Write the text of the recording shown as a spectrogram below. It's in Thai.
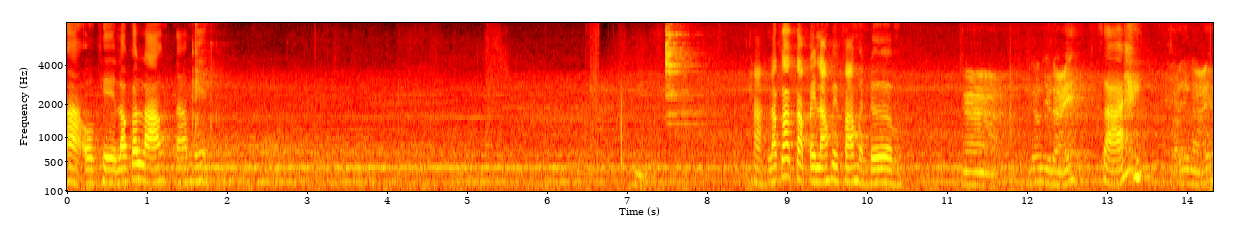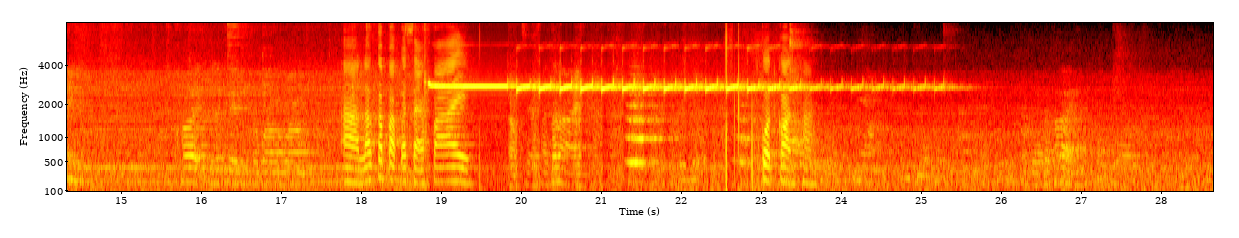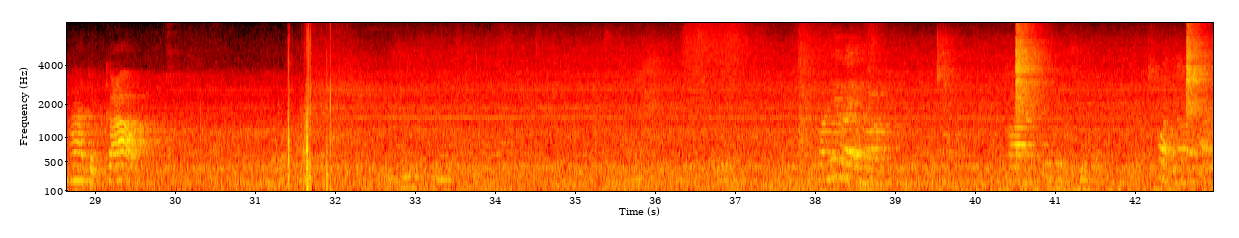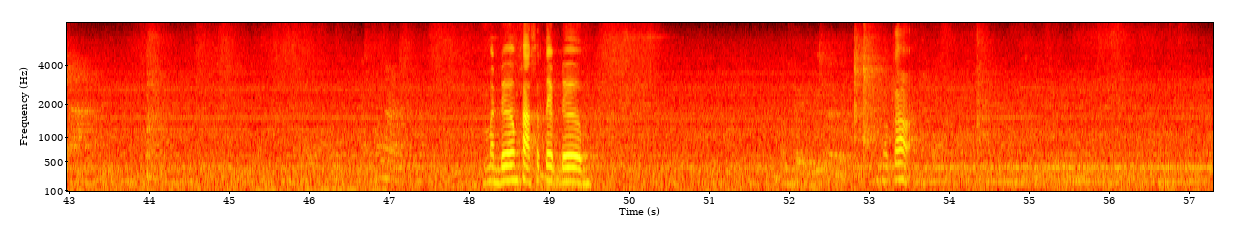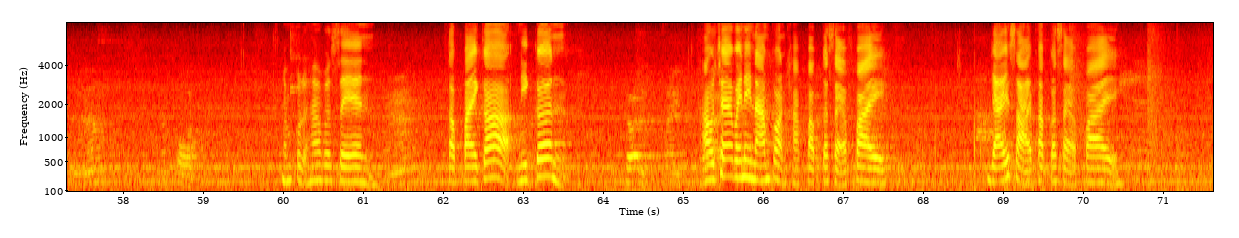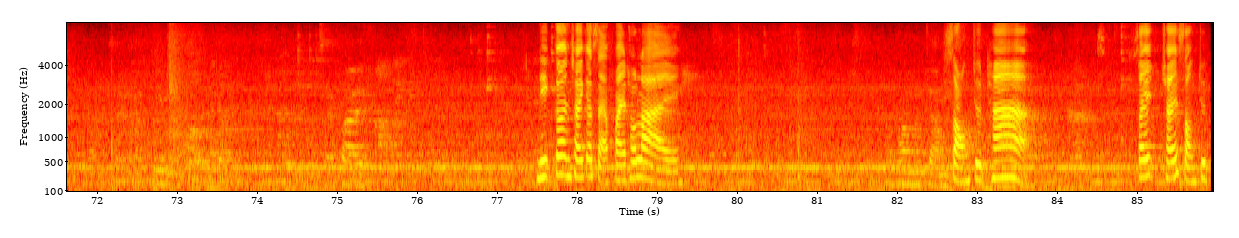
อ่าโอเค แล้วก็ล้างน้ำนี้ ค่ะ แล้วก็กลับไปล้างไฟฟ้าเหมือนเดิม อ่าเรื่องอยู่ไหน สาย สายอยู่ไหน ค่อยจะได้เป็นะวังอ่า แล้วก็ปรับกระแสไฟ ปรับกระแสไฟเท่าไหร่ กดก่อนค่ะห้าจุดเก้า เหมือนเดิมค่ะสเต็ปเดิม แล้วก็น้ำกรดน้ำกรด5%เปอร์เซ็นต์ต่อไปก็นิกเกิล เอาแช่ไว้ในน้ำก่อนค่ะ ปรับกระแสไฟ ย้ายสายปรับกระแสไฟสายไฟ นิกเกิลใช้กระแสไฟเท่าไหร่ความมันจำ2.5 ใช้ใช้ 2.5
